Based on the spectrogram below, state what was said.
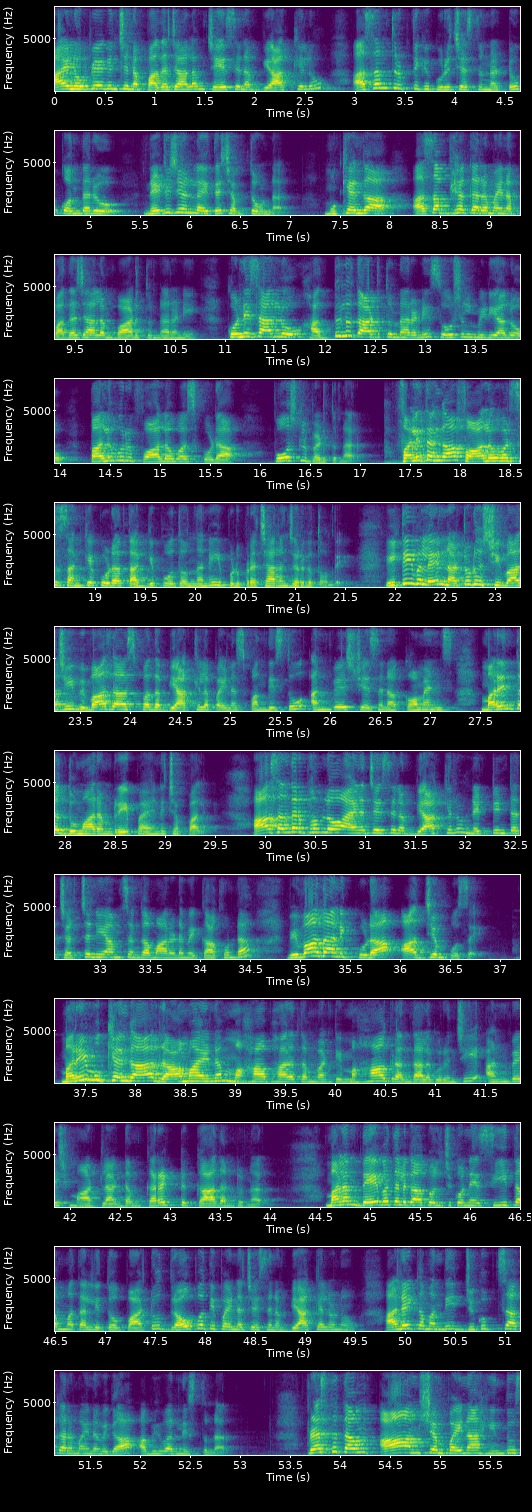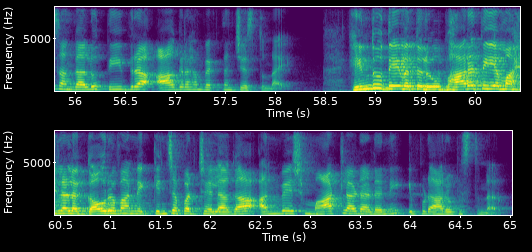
ఆయన ఉపయోగించిన పదజాలం చేసిన వ్యాఖ్యలు అసంతృప్తికి గురి చేస్తున్నట్టు కొందరు నెటిజన్లు అయితే చెబుతూ ఉన్నారు. ముఖ్యంగా అసభ్యకరమైన పదజాలం వాడుతున్నారని కొన్నిసార్లు హద్దులు దాటుతున్నారని సోషల్ మీడియాలో పలువురు ఫాలోవర్స్ కూడా పోస్టులు పెడుతున్నారు. ఫలితంగా ఫాలోవర్స్ సంఖ్య కూడా తగ్గిపోతోందని ఇప్పుడు ప్రచారం జరుగుతోంది. ఇటీవలే నటుడు శివాజీ వివాదాస్పద వ్యాఖ్యలపైన స్పందిస్తూ అన్వేష్ చేసిన కామెంట్స్ మరింత దుమారం రేపాయని చెప్పాలి. ఆ సందర్భంలో ఆయన చేసిన వ్యాఖ్యలు నెట్టింట చర్చనీయాంశంగా మారడమే కాకుండా వివాదానికి కూడా ఆజ్యం పోసాయి మరీ ముఖ్యంగా రామాయణం మహాభారతం వంటి మహాగ్రంథాల గురించి అన్వేష్ మాట్లాడడం కరెక్ట్ కాదంటున్నారు. మనం దేవతలుగా కొలుచుకునే సీతమ్మ తల్లితో పాటు ద్రౌపది పైన చేసిన వ్యాఖ్యలను అనేక మంది జుగుప్సాకరమైనవిగా అభివర్ణిస్తున్నారు. ప్రస్తుతం ఆ అంశంపైన హిందూ సంఘాలు తీవ్ర ఆగ్రహం వ్యక్తం చేస్తున్నాయి. హిందూ దేవతలు భారతీయ మహిళల గౌరవాన్ని కించపరిచేలాగా అన్వేష్ మాట్లాడాడని ఇప్పుడు ఆరోపిస్తున్నారు.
